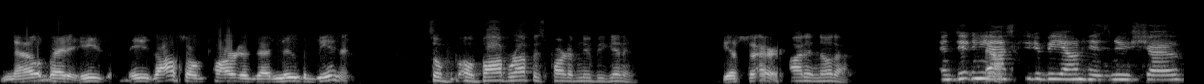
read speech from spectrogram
No, but he's he's also part of the New Beginning. So oh, Bob Ruff is part of New Beginning. Yes, sir. I didn't know that. And didn't he Yeah. ask you to be on his new show?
